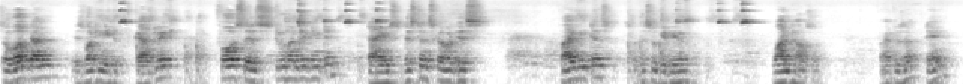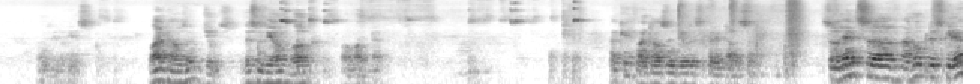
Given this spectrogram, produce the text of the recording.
So work done is what you need to calculate. Force is 200 newton times distance covered is 5 meters. So this will give you 1000 5 to the 10 yes. 1000 joules. This is your work or work done. Okay 1000 joules is the correct answer so hence uh, i hope it is clear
